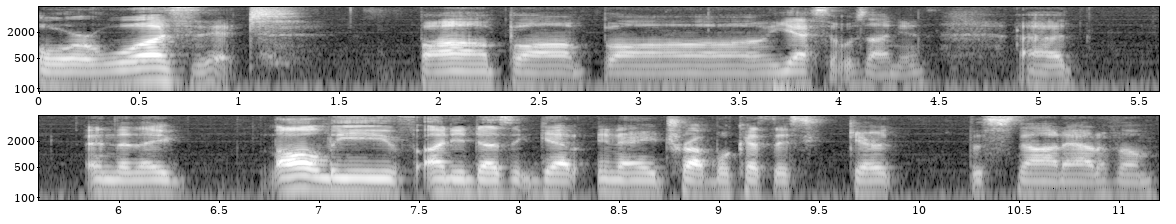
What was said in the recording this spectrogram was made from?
or was it? Bom, bom, bom. Yes, it was Onion. Uh, and then they all leave. Onion doesn't get in any trouble because they scared the snot out of him.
